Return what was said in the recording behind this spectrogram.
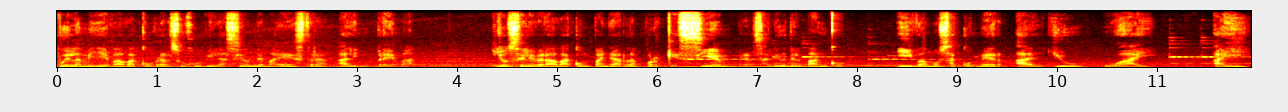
Abuela me llevaba a cobrar su jubilación de maestra al Imprema. Yo celebraba acompañarla porque siempre al salir del banco íbamos a comer al Yu Wai, ahí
